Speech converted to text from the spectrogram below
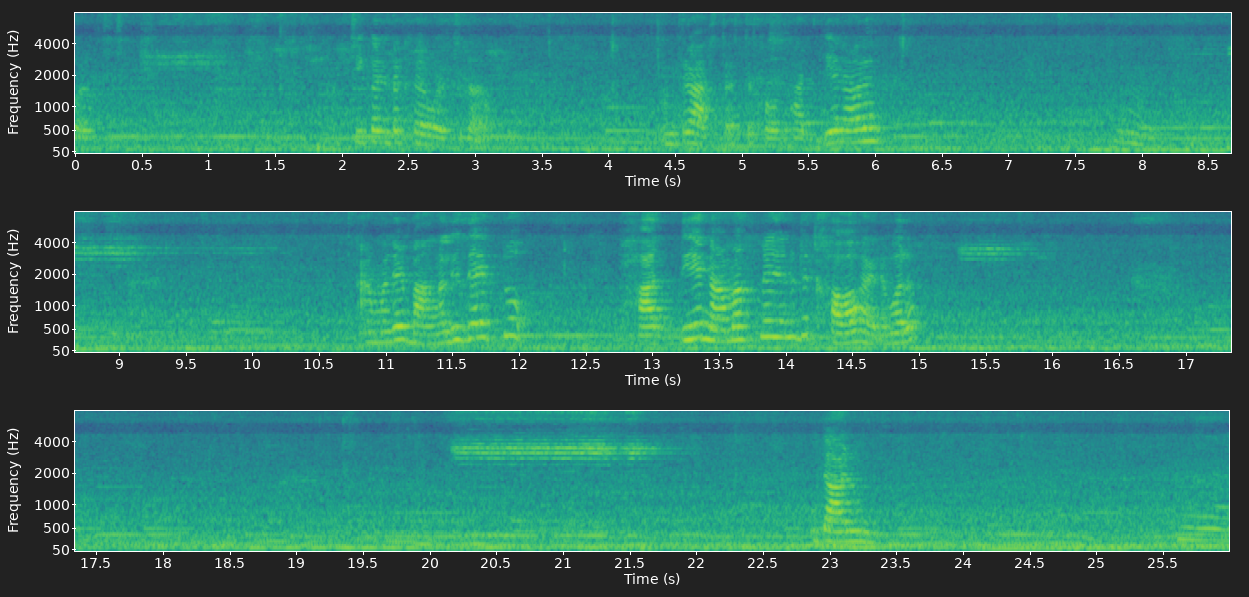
পারো। চিকেনটা খেয়ে বলছি, দাঁড়াও। আমি আস্তে আস্তে খাব, ভাত দিয়ে নাহলে। আমাদের বাঙালিদের একটু ভাত দিয়ে না মাখলে যেন একটু খাওয়া হয় না, বলো? দারুণ হুম।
